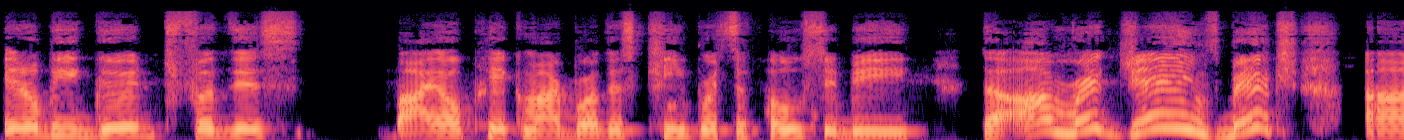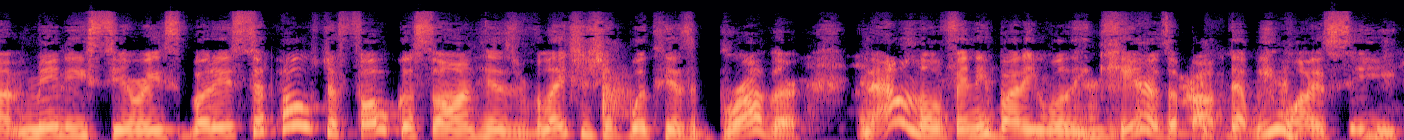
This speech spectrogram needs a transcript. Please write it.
it'll be good for this biopic, My Brother's Keeper? It's supposed to be the I'm Rick James, bitch, uh, mini series, but it's supposed to focus on his relationship with his brother. And I don't know if anybody really cares about that. We want to see,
